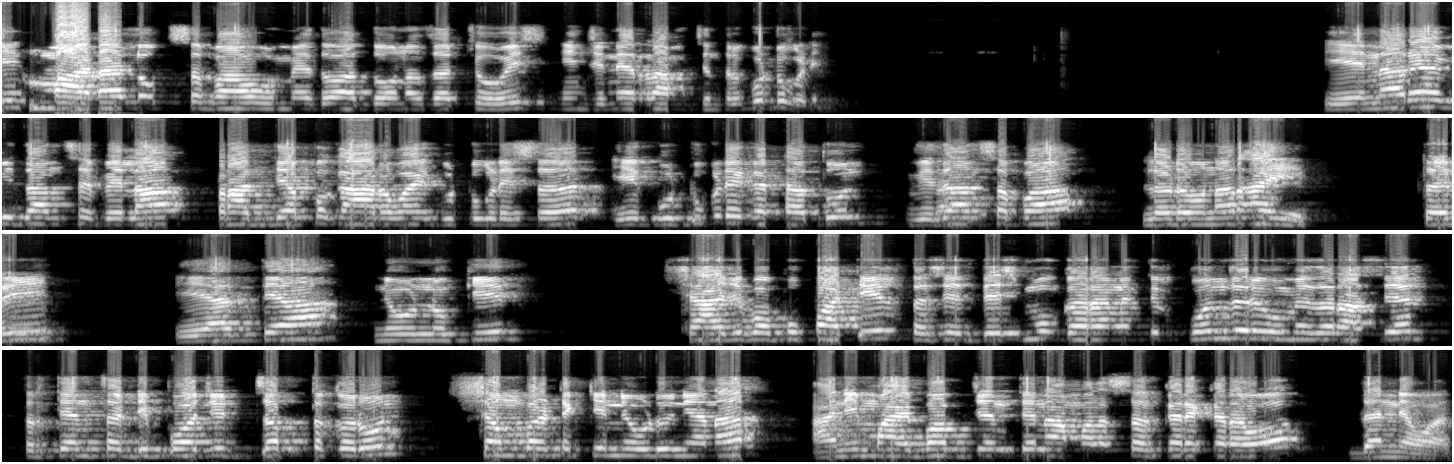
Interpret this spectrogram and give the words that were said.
मी माढा लोकसभा उमेदवार दोन हजार चोवीस इंजिनियर रामचंद्र गुटुगडे. येणाऱ्या विधानसभेला प्राध्यापक आर वाय गुटुगडे सर हे गुटुगडे गटातून विधानसभा लढवणार आहेत. तरी या त्या निवडणुकीत शहाजीबापू पाटील तसेच देशमुख घराण्यातील कोण जरी उमेदवार असेल तर त्यांचं डिपॉझिट जप्त करून शंभर टक्के निवडून येणार आणि मायबाप जनतेनं आम्हाला सहकार्य करावं. धन्यवाद.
